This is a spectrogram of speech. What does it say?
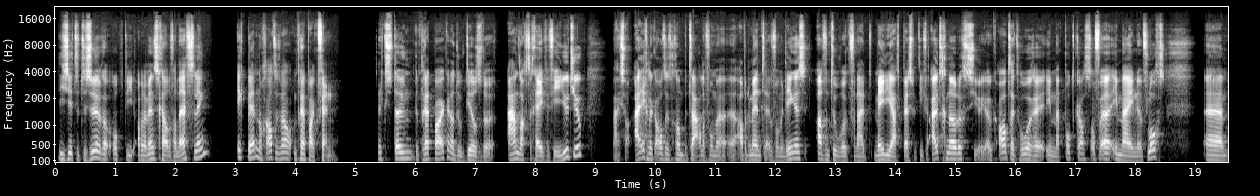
die zitten te zeuren op die abonnementsgelden van de Efteling. Ik ben nog altijd wel een pretpark fan. Ik steun de pretparken. Dat doe ik deels door aandacht te geven via YouTube. Maar ik zal eigenlijk altijd gewoon betalen voor mijn uh, abonnementen en voor mijn dingen. Af en toe word ik vanuit media's perspectief uitgenodigd. Dat zie je ook altijd horen in mijn podcast of uh, in mijn uh, vlogs. Um,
